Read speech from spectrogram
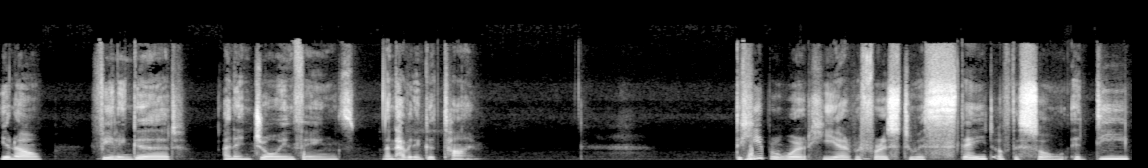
You know, feeling good and enjoying things and having a good time. The Hebrew word here refers to a state of the soul, a deep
